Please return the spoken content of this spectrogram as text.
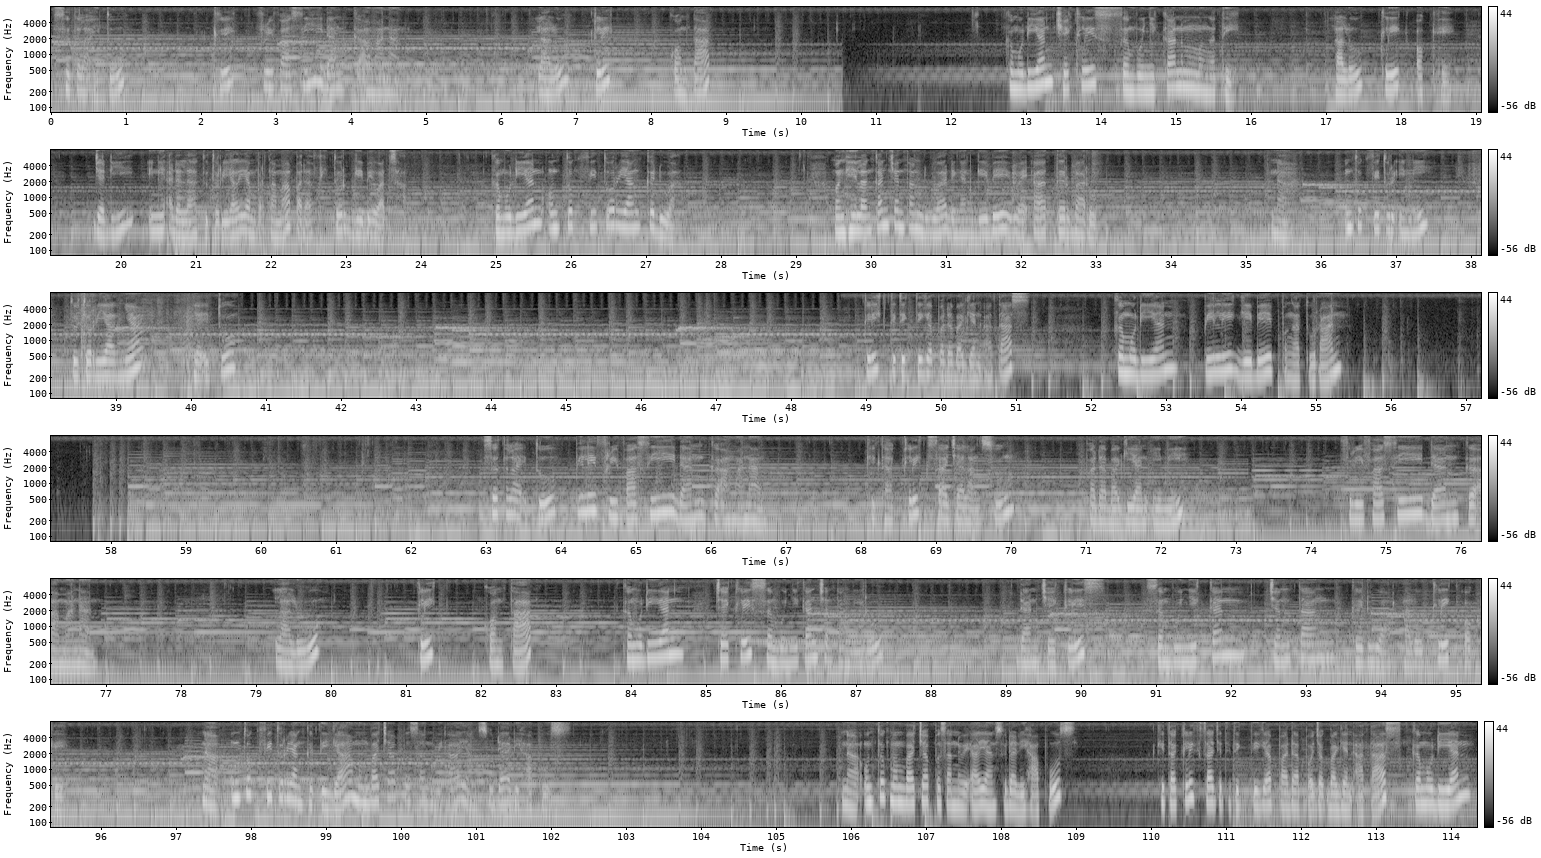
Setelah itu klik privasi dan keamanan. Lalu klik kontak. Kemudian checklist sembunyikan mengetik. Lalu klik OK. Jadi, ini adalah tutorial yang pertama pada fitur GB WhatsApp. Kemudian untuk fitur yang kedua, menghilangkan centang dua dengan GB WA terbaru. Nah, untuk fitur ini tutorialnya yaitu klik titik tiga pada bagian atas, kemudian pilih GB pengaturan, Setelah itu, pilih privasi dan keamanan. Kita klik saja langsung pada bagian ini. Privasi dan keamanan. Lalu, klik kontak. Kemudian, checklist sembunyikan centang biru dan checklist sembunyikan centang kedua, lalu klik OK. Nah, untuk fitur yang ketiga, membaca pesan WA yang sudah dihapus. Nah, untuk membaca pesan WA yang sudah dihapus, kita klik saja titik tiga pada pojok bagian atas, kemudian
